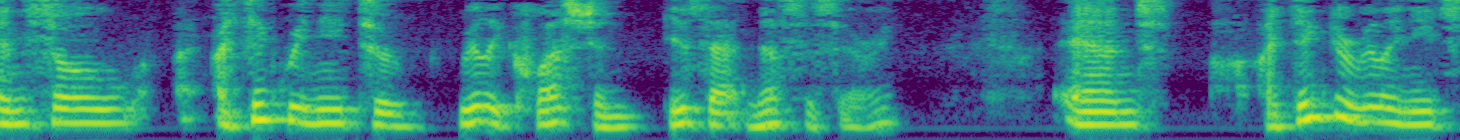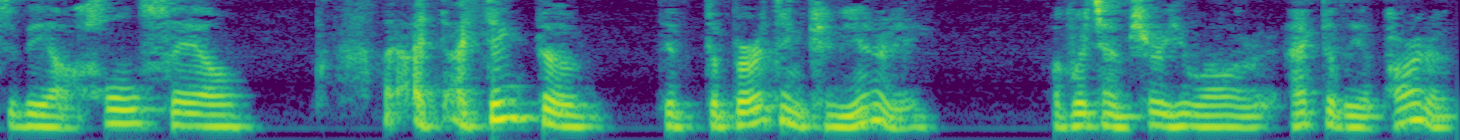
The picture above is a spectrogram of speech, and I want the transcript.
And so I think we need to really question: Is that necessary? And I think there really needs to be a wholesale. I, I think the, the the birthing community, of which I'm sure you all are actively a part of,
